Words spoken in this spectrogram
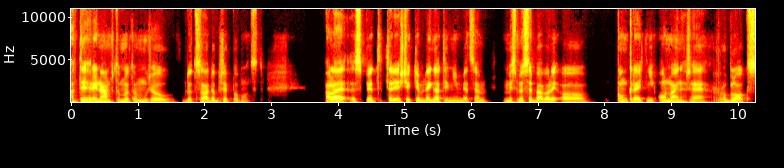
A ty hry nám v tomhle můžou docela dobře pomoct. Ale zpět tedy ještě k těm negativním věcem. My jsme se bavili o konkrétní online hře Roblox.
